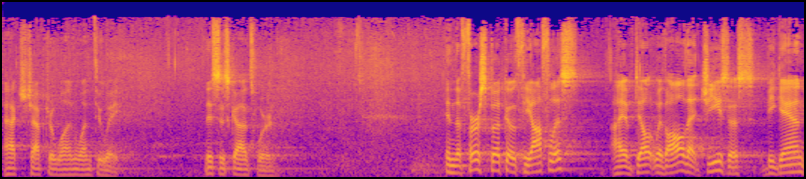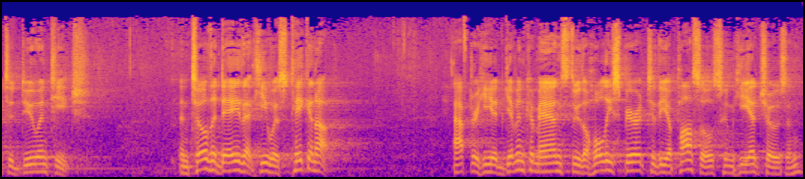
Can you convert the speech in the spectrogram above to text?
Acts chapter 1, 1 through 8. This is God's Word. In the first book, O Theophilus, I have dealt with all that Jesus began to do and teach until the day that he was taken up, after he had given commands through the Holy Spirit to the apostles whom he had chosen.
